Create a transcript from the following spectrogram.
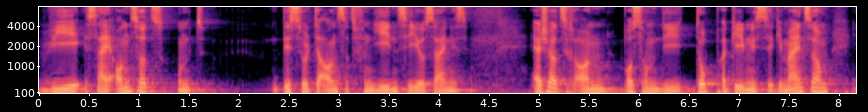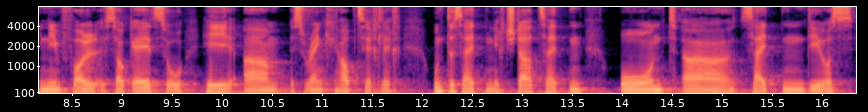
wie sein Ansatz, und das sollte der Ansatz von jedem SEO sein, ist, er schaut sich an, was haben die Top-Ergebnisse gemeinsam. In dem Fall sagt er jetzt so, hey, ähm, es ranken hauptsächlich Unterseiten, nicht Startseiten und äh, Seiten, die was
